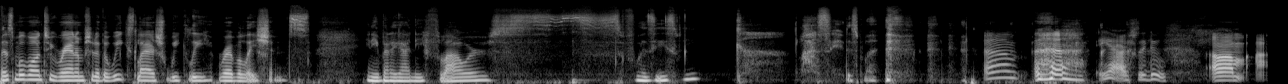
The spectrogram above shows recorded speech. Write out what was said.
Let's move on to random shit of the week slash weekly revelations. Anybody got any flowers for this week? see this one. Um, yeah, I actually do. Um, I,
